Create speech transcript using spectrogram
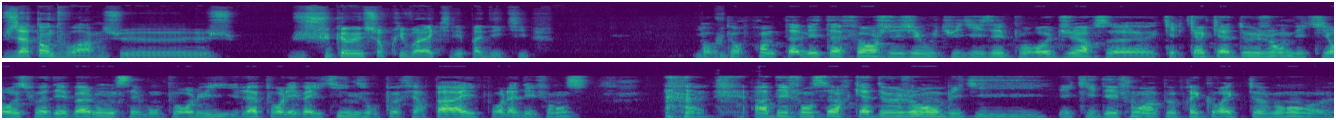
j'attends de voir je, je, suis quand même surpris voilà qu'il n'ait pas d'équipe pour, reprendre ta métaphore, GG, où tu disais pour Rodgers, euh, quelqu'un qui a deux jambes et qui reçoit des ballons, c'est bon pour lui. Là, pour les Vikings, on peut faire pareil pour la défense. un défenseur qui a deux jambes et qui, et qui défend à peu près correctement, euh,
